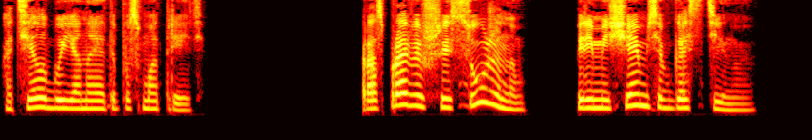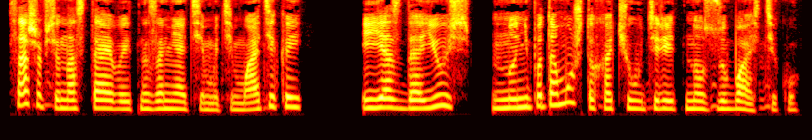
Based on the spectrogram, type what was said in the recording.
Хотела бы я на это посмотреть. Расправившись с ужином, перемещаемся в гостиную. Саша все настаивает на занятии математикой, и я сдаюсь, но не потому, что хочу утереть нос зубастику,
